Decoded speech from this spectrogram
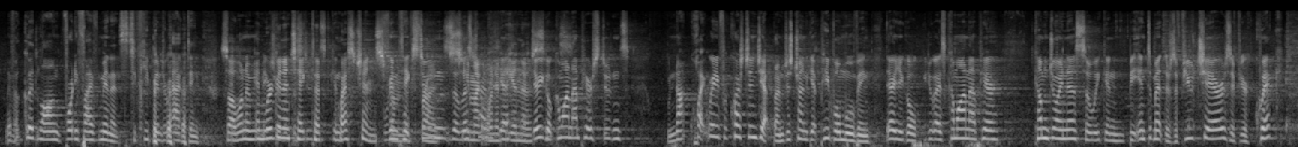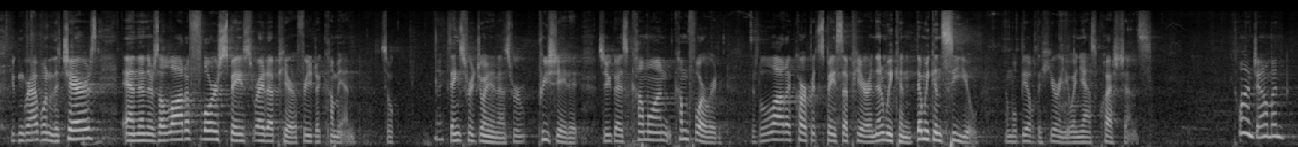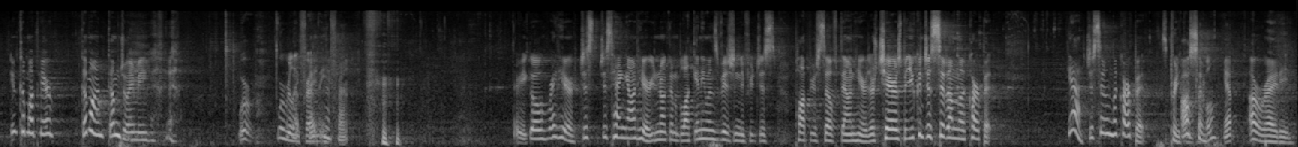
we have a good long 45 minutes to keep interacting. so I want to and we're sure going to take the can, questions. We're going to take students. So, so you might want to be in those. There you go. Come on up here, students. We're not quite ready for questions yet, but I'm just trying to get people moving. There you go. You guys come on up here. Come join us so we can be intimate. There's a few chairs. If you're quick, you can grab one of the chairs. And then there's a lot of floor space right up here for you to come in. Nice. Thanks for joining us. We appreciate it. So you guys come on, come forward. There's a lot of carpet space up here, and then we can then we can see you, and we'll be able to hear you when you ask questions. Come on, gentlemen. You can come up here. Come on, come join me. We're we're really friendly. Right in the front. there you go, right here. Just just hang out here. You're not going to block anyone's vision if you just plop yourself down here. There's chairs, but you can just sit on the carpet. Yeah, just sit on the carpet. It's pretty awesome. Yep. All righty.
